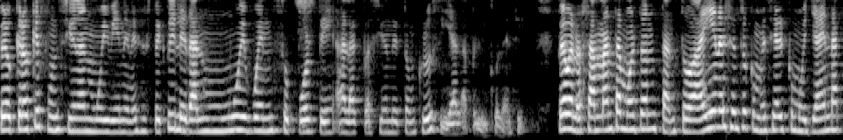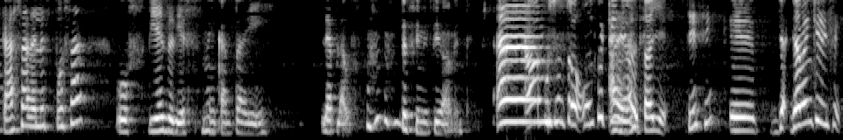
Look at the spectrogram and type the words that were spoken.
pero creo que funcionan muy bien en ese aspecto y le dan muy buen soporte a la actuación de Tom Cruise y a la película en sí. Pero bueno, Samantha Morton, tanto ahí en el centro comercial como ya en la casa de la esposa, uff, 10 de 10, me encanta y le aplaudo, definitivamente. Ah, por cierto, un pequeño detalle. Sí, sí. Eh, ya, ven que dice,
